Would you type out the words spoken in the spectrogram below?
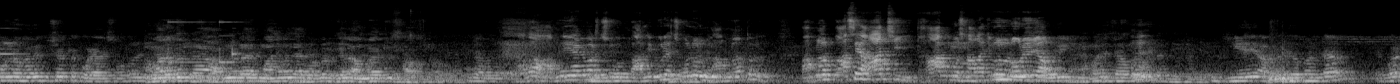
অন্যভাবে কিছু একটা করে আসব আমার ওখানে আপনারা মাঝে মাঝে একবার গেলে আমরা একটু সাহস পাবো যাব। দাদা আপনি একবার বালিপুরে চলুন আমরা তো আপনার পাশে আছি থাকব সারা জীবন লড়ে যাব। ওই গিয়ে আপনাদের ওখানটা একবার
